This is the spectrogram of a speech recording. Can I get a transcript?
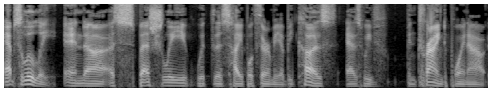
Absolutely. And uh, especially with this hypothermia, because as we've been trying to point out,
